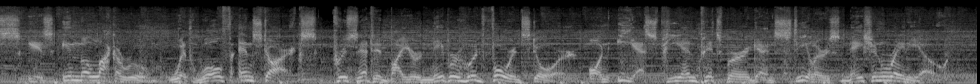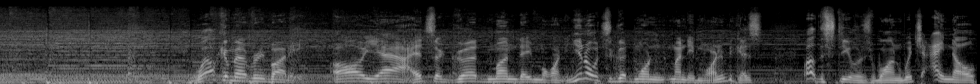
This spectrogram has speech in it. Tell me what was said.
This is In the Locker Room with Wolf and Starks, presented by your neighborhood Ford store on ESPN Pittsburgh and Steelers Nation Radio. Welcome, everybody. Oh, yeah, it's a good Monday morning. You know, it's a good morning, Monday morning because, well, the Steelers won, which I know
